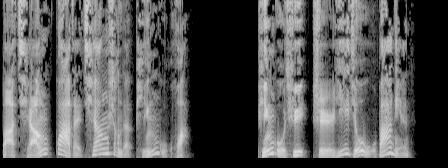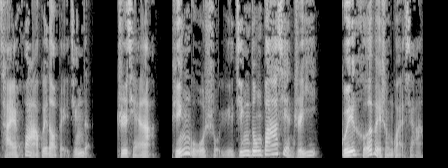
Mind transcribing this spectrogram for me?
把墙挂在墙上的平谷话。平谷区是一九五八年才划归到北京的。之前啊，平谷属于京东八县之一，归河北省管辖。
